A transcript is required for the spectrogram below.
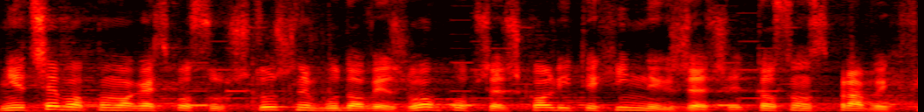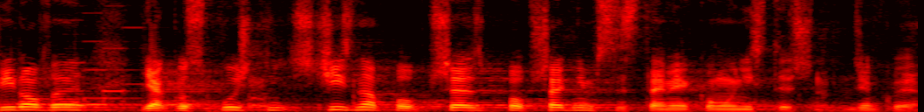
nie trzeba pomagać w sposób sztuczny budowie żłobków, przedszkoli, tych innych rzeczy. To są sprawy chwilowe, jako spuścizna po prze- poprzednim systemie komunistycznym. Dziękuję.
